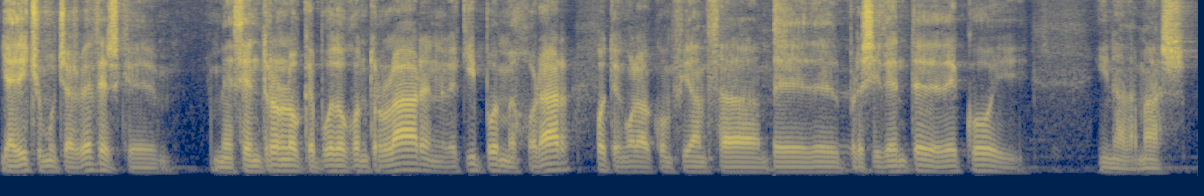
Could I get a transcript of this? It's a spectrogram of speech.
Ya he dicho muchas veces que me centro en lo que puedo controlar, en el equipo, en mejorar. Tengo la confianza del presidente, de Deco y nada más.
